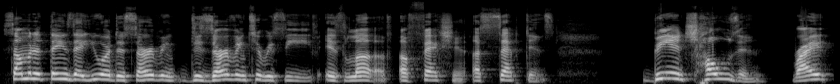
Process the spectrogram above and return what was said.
Some of the things that you are deserving deserving to receive is love, affection, acceptance, being chosen, right?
